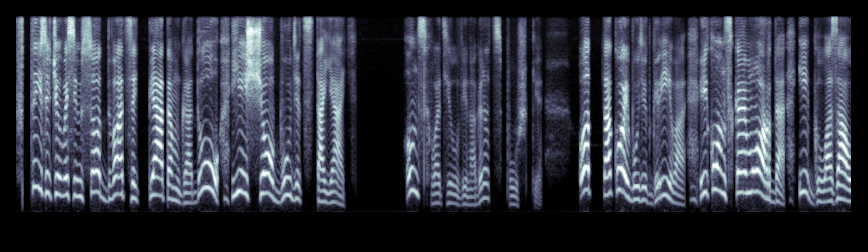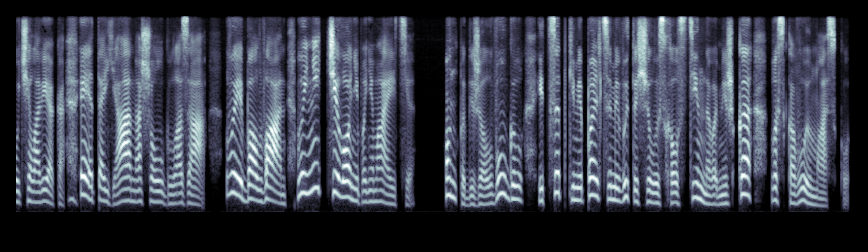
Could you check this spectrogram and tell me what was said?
В 1825 году еще будет стоять. Он схватил виноград с пушки. Вот такой будет грива, и конская морда, и глаза у человека. Это я нашел глаза. Вы, болван, вы ничего не понимаете. Он побежал в угол и цепкими пальцами вытащил из холстинного мешка восковую маску.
